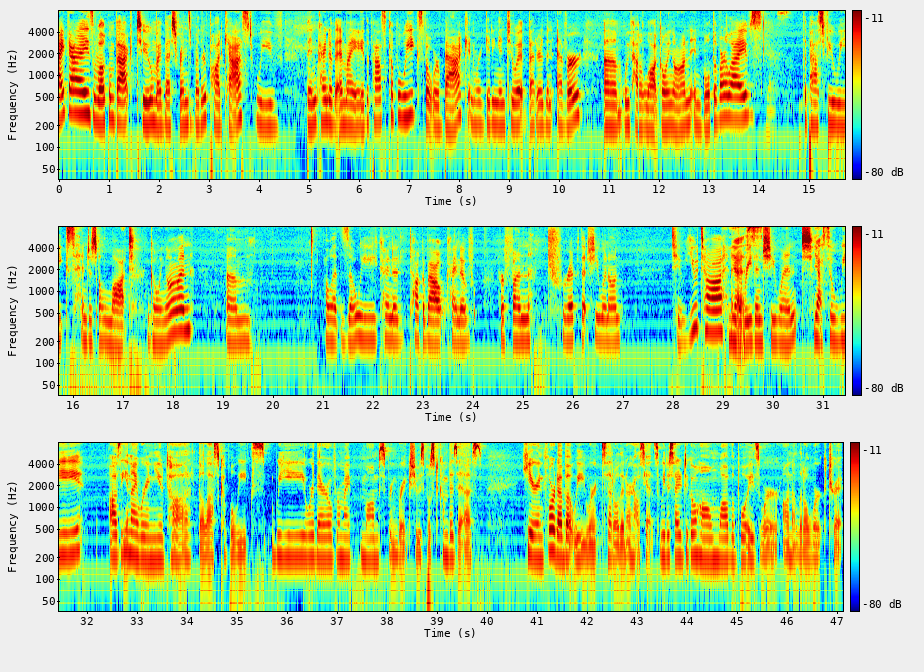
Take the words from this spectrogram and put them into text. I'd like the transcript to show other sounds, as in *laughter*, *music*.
Hi, guys. Welcome back to my best friend's brother podcast. We've been kind of MIA the past couple weeks, but we're back and we're getting into it better than ever. Um, we've had a lot going on in both of our lives Yes. the past few weeks and just a lot going on. Um, I'll let Zoe kind of talk about kind of her fun trip that she went on to Utah and Yes. the reason she went. Yeah, so we, Ozzy and I were in Utah the last couple weeks. We were there over my mom's spring break. She was supposed to come visit us here in Florida, but we weren't settled in our house yet. So we decided to go home while the boys were on a little work trip.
